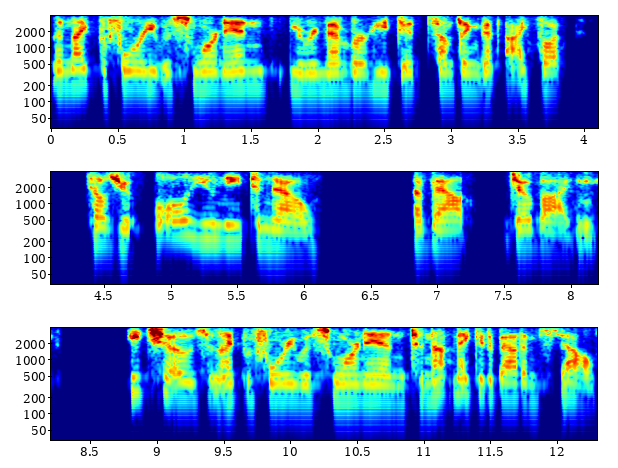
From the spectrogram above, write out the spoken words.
The night before he was sworn in, you remember he did something that I thought tells you all you need to know about Joe Biden. He chose the night before he was sworn in to not make it about himself,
